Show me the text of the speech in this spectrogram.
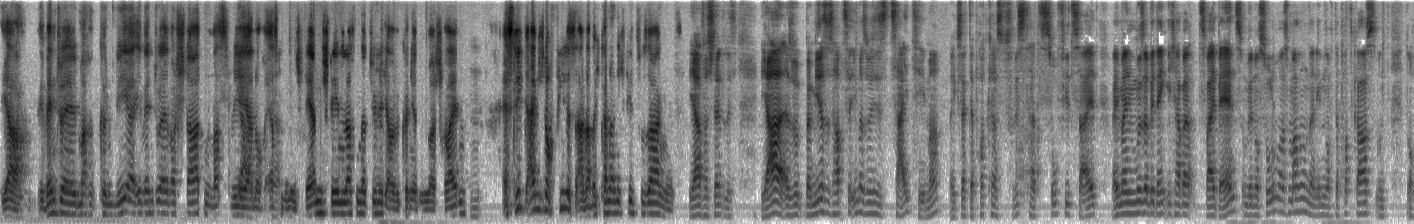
ja, eventuell machen, können wir ja eventuell was starten, was wir Ja, ja, noch erstmal in den Sternen stehen lassen natürlich, aber wir können ja drüber schreiben. Mhm. Es liegt eigentlich noch vieles an, aber ich kann da nicht viel zu sagen jetzt. Ja, verständlich. Ja, also bei mir ist es hauptsächlich immer so dieses Zeitthema. Weil ich gesagt, der Podcast frisst hat so viel Zeit. Weil ich meine, ich muss ja bedenken, ich habe ja zwei Bands und will noch Solo was machen, dann eben noch der Podcast und noch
